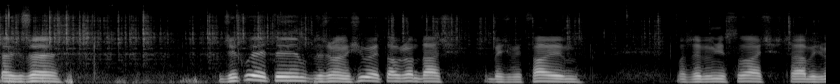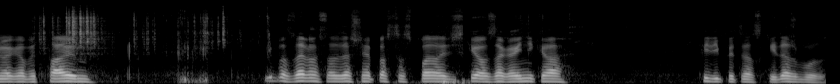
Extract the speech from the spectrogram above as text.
Także dziękuję tym, którzy mają siłę to oglądać, być wytrwałym. Bo żeby mnie słuchać, trzeba być mega wytrwałym. I pozdrawiam serdecznie prosto z poradzieckiego zagajnika Filip Piotrowski, Daszbur.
